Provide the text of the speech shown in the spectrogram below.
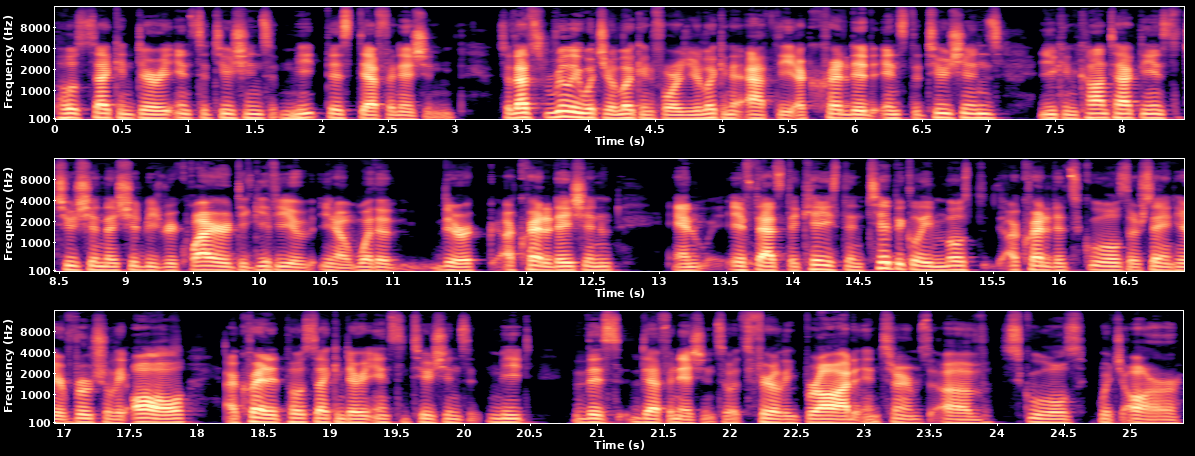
post-secondary institutions meet this definition. So that's really what you're looking for. You're looking at the accredited institutions. You can contact the institution. They should be required to give you, you know, whether their accreditation. And if that's the case, then typically most accredited schools, they're saying here virtually all accredited post-secondary institutions meet this definition. So it's fairly broad in terms of schools which are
